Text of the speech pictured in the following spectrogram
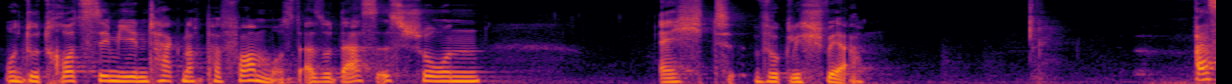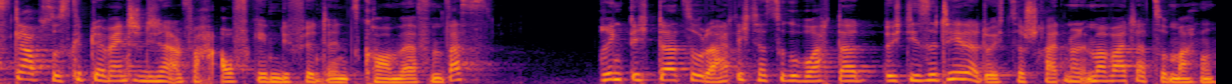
und du trotzdem jeden Tag noch performen musst. Also das ist schon echt wirklich schwer. Was glaubst du, es gibt ja Menschen, die dann einfach aufgeben, die Flinte ins Korn werfen. Was bringt dich dazu oder hat dich dazu gebracht, da durch diese Täler durchzuschreiten und immer weiterzumachen?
